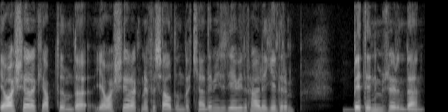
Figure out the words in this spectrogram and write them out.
Yavaşlayarak yaptığımda, yavaşlayarak nefes aldığımda kendimi izleyebilir hale gelirim bedenim üzerinden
